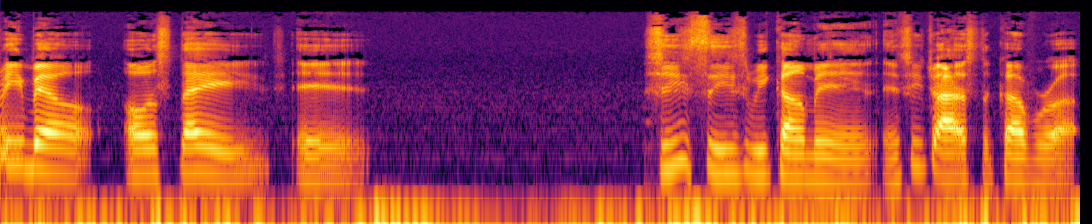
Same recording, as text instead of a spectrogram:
female on stage, and she sees me come in, and she tries to cover up.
